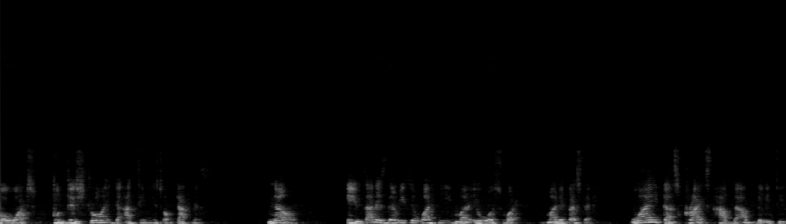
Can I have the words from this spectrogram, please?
For what? To destroy the activities of darkness. Now, if that is the reason why he, he was what? Manifested. Why does Christ have the ability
